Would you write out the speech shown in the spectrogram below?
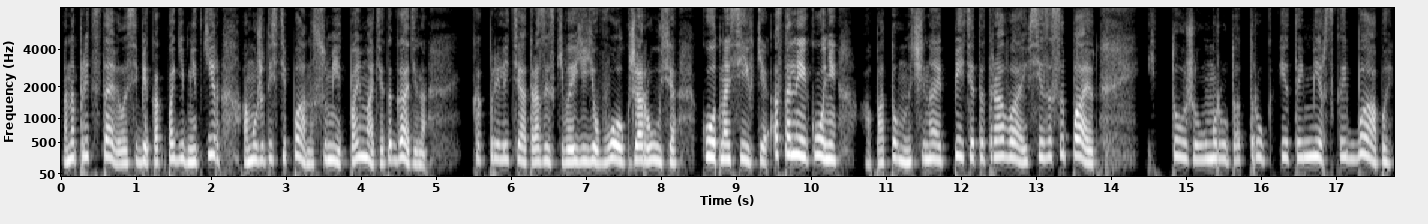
Она представила себе, как погибнет Кир, а может и Степана сумеет поймать эта гадина. Как прилетят, разыскивая ее волк, Жаруся, кот на сивке, остальные кони. А потом начинает петь эта трава, и все засыпают. И тоже умрут от рук этой мерзкой бабы.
